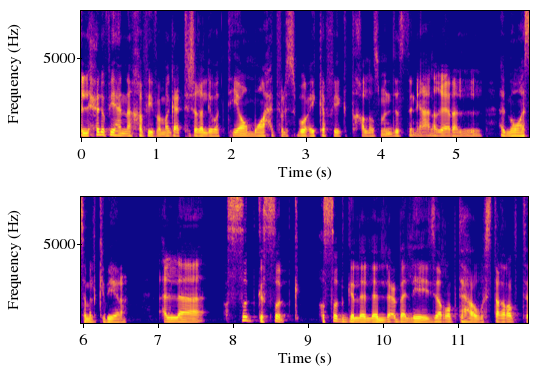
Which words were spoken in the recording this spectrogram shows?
الحلو فيها إنها خفيفة ما قاعد تشغل لي وقتي يوم واحد في الأسبوع يكفيك تخلص من Destiny على غير ال- المواسم الكبيرة. ال- الصدق الصدق الصدق ال- اللعبة اللي جربتها واستغربت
